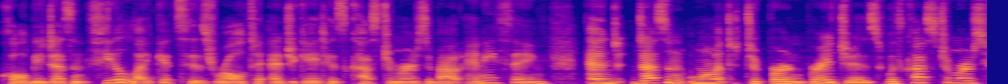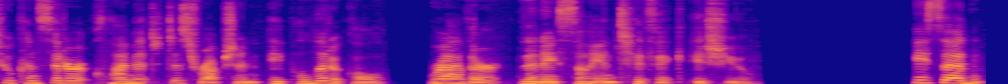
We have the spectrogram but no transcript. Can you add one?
Colby doesn't feel like it's his role to educate his customers about anything and doesn't want to burn bridges with customers who consider climate disruption a political rather than a scientific issue. He said,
